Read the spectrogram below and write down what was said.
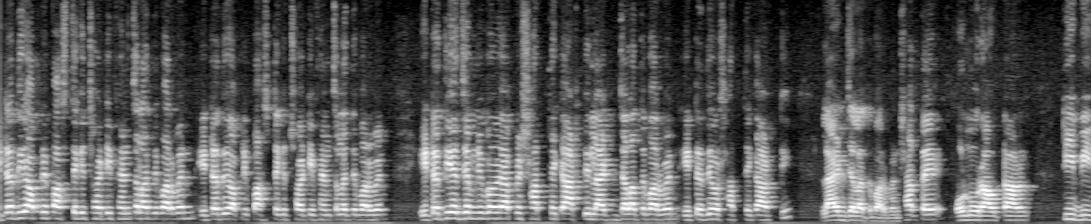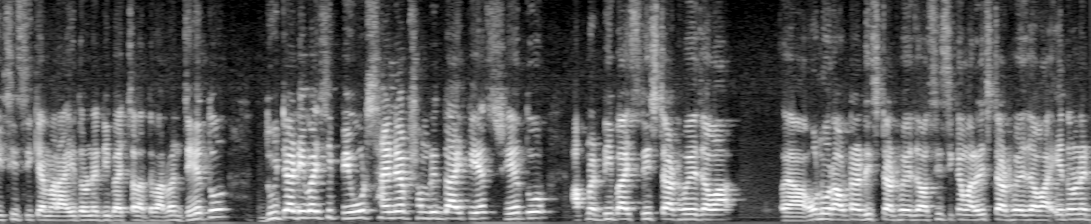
এটা দিয়ে আপনি পাঁচ থেকে ছয়টি ফ্যান চালাতে পারবেন, এটা দিয়ে আপনি পাঁচ থেকে ছয়টি ফ্যান চালাতে পারবেন। এটা দিয়ে যেমনি ভাবে আপনি সাত থেকে আটটি লাইট জ্বালাতে পারবেন, এটা দিয়েও সাত থেকে আটটি লাইট জ্বালাতে পারবেন। সাথে অনু রাউটার টিভি সিসি ক্যামেরা এই ধরনের ডিভাইস চালাতে পারবেন। যেহেতু দুইটা ডিভাইসই পিওর সাইন অ্যাপ সমৃদ্ধ আইপিএস সেহেতু আপনার ডিভাইস রিস্টার্ট হয়ে যাওয়া অনু রাউটার রিস্টার্ট হয়ে যাওয়া সিসি ক্যামেরা রিস্টার্ট হয়ে যাওয়া, এ ধরনের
